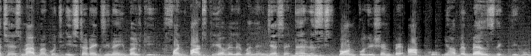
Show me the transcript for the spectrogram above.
अच्छा इस मैप में कुछ ईस्टर एग्स ही नहीं, बल्कि फन पार्ट्स भी अवेलेबल है। जैसे टेररिस्ट स्पॉन पोजीशन पे आपको यहाँ पे बेल्स दिखती हूँ।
